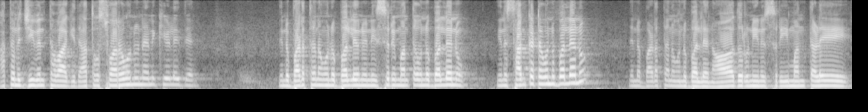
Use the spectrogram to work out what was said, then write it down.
ಆತನು ಜೀವಂತವಾಗಿದೆ. ಆತನ ಸ್ವರವನ್ನು ನಾನು ಕೇಳಿದ್ದೇನೆ. ನಿನ್ನ ಬಡತನವನ್ನು ಬಲ್ಲೆನು, ನಿನ್ನ ಶ್ರೀಮಂತವನ್ನು ಬಲ್ಲೆನು, ನಿನ್ನ ಸಂಕಟವನ್ನು ಬಲ್ಲೆನು, ನಿನ್ನ ಬಡತನವನ್ನು ಬಲ್ಲೆನು. ಆದರೂ ನೀನು ಶ್ರೀಮಂತಳೇ.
